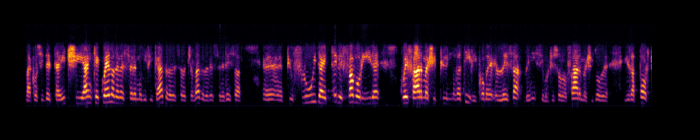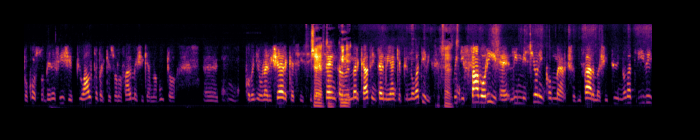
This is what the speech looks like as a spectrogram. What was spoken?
la cosiddetta EC, anche quella deve essere modificata, deve essere aggiornata, deve essere resa eh, più fluida e deve favorire quei farmaci più innovativi. Come lei sa benissimo ci sono farmaci dove il rapporto costo-benefici è più alto perché sono farmaci che hanno avuto eh, come dire, una ricerca si, si certo, presentano quindi... nel mercato in termini anche più innovativi. Certo. Quindi favorire l'immissione in commercio di farmaci più innovativi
